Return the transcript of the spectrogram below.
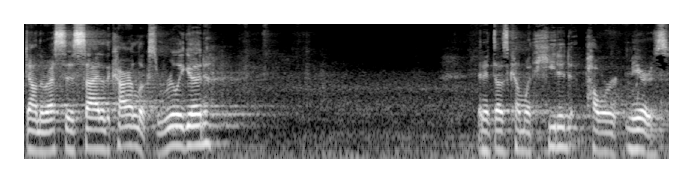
Down the rest of this side of the car looks really good. And it does come with heated power mirrors.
